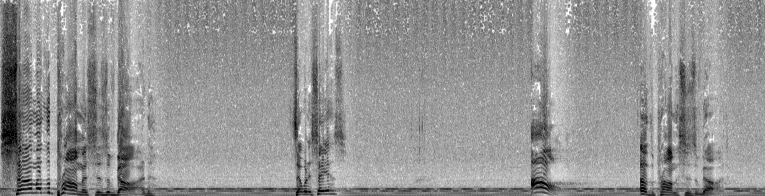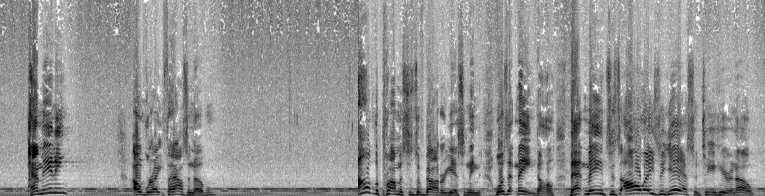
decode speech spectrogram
Some of the promises of God. Is that what it says? All of the promises of God. How many? Over 8,000 of them. All the promises of God are yes and amen. What does that mean, Don? That means it's always a yes until you hear a no. Oh.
